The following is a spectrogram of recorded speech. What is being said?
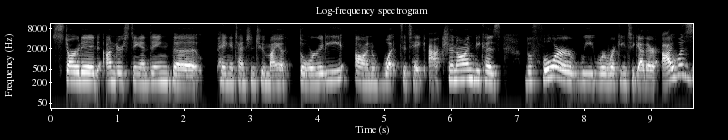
started understanding the paying attention to my authority on what to take action on because before we were working together, I was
